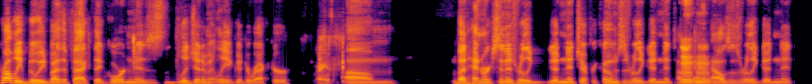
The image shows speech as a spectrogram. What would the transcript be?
probably buoyed by the fact that gordon is legitimately a good director. Right. um but henriksen is really good in it. Jeffrey combs is really good in it. Tom house is really good in it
